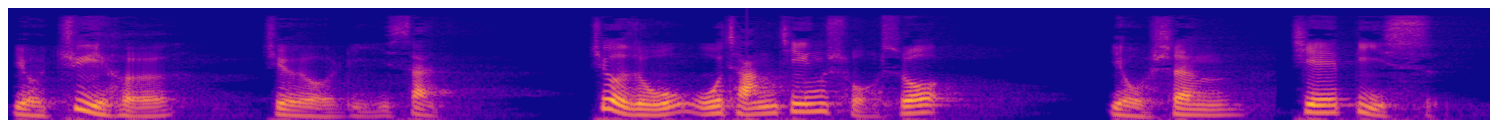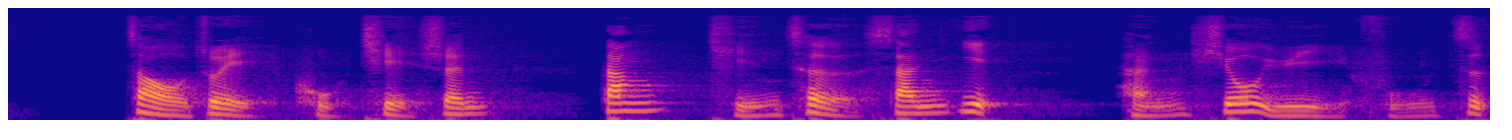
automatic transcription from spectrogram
有聚合就有离散，就如《无常经》所说：“有生皆必死，造罪苦切身，当勤策三业，恒修于福智。”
